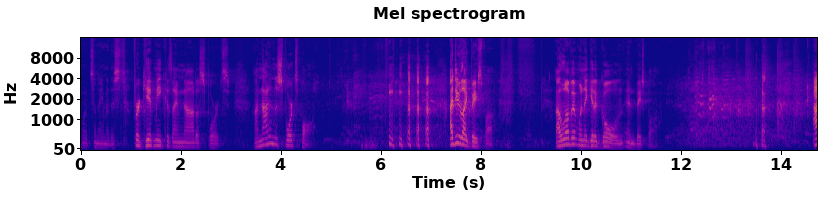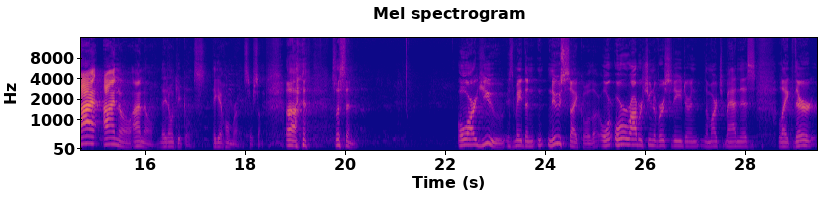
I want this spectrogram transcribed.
what's the name of this? Forgive me because I'm not a sports. I'm not in the sports ball. I do like baseball. I love it when they get a goal in, in baseball. I I know I know they don't get goals. They get home runs or something. Uh, listen, ORU has made the news cycle. Or, Oral Roberts University during the March Madness, like they're,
